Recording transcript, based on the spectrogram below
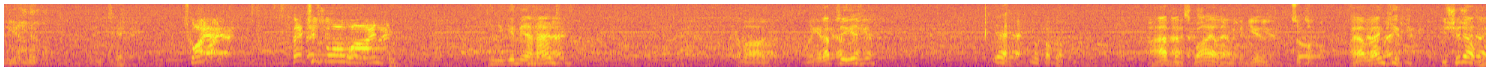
Bloody hell. Squire! Fetch us more wine! Can you give me a hand? Come on. Make it up to you. Yeah, no problem. I have been a squire longer than you. So? I outrank you. You should help me.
